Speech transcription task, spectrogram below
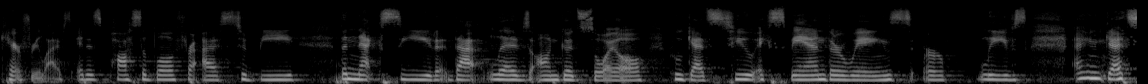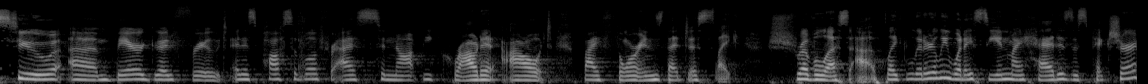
carefree lives. It is possible for us to be the next seed that lives on good soil, who gets to expand their wings or leaves and gets to um, bear good fruit. It is possible for us to not be crowded out by thorns that just like shrivel us up. Like literally, what I see in my head is this picture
